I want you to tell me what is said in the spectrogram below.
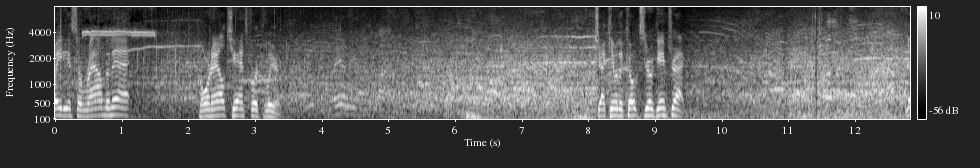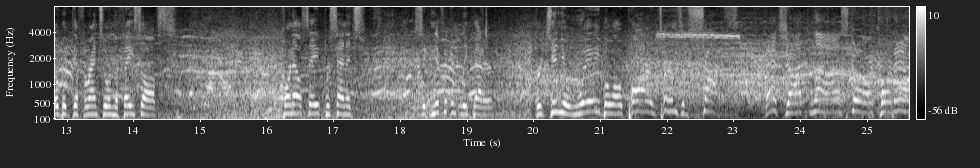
Radius around the net. Cornell chance for a clear. Check in with the Coke Zero game track. No big differential in the faceoffs. Cornell save percentage significantly better. Virginia way below par in terms of shots. That shot, la, score, Cornell.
